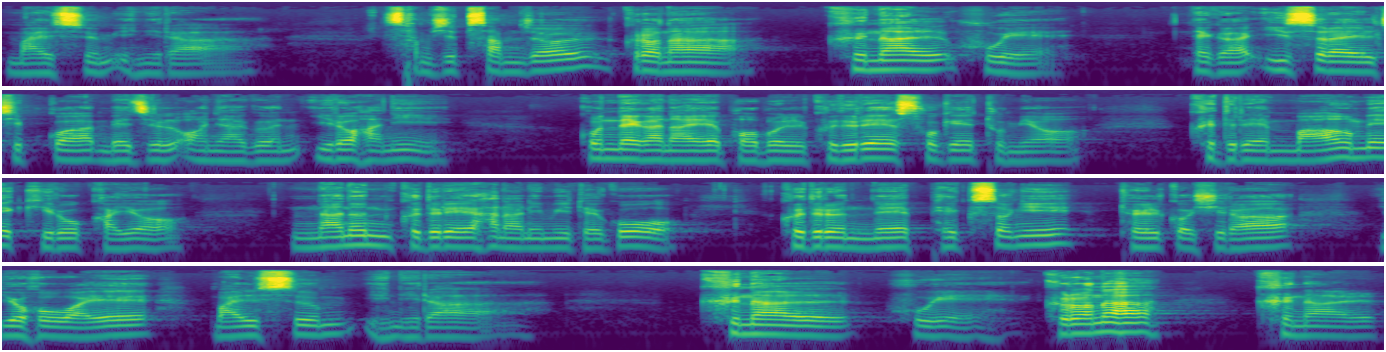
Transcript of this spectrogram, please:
말씀이니라. 33절 그러나 그날 후에 내가 이스라엘 집과 맺을 언약은 이러하니 곧 내가 나의 법을 그들의 속에 두며 그들의 마음에 기록하여 나는 그들의 하나님이 되고 그들은 내 백성이 될 것이라 여호와의 말씀이니라. 그날 후에 그러나 그날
